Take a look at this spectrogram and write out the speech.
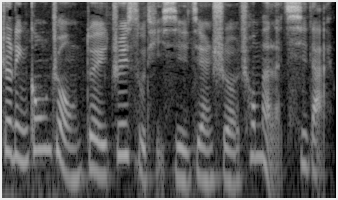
这令公众对追溯体系建设充满了期待。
